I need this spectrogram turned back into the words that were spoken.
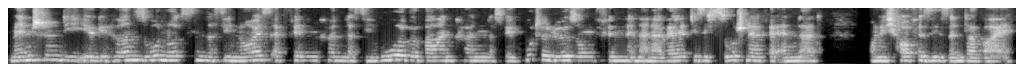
Menschen, die ihr Gehirn so nutzen, dass sie Neues erfinden können, dass sie Ruhe bewahren können, dass wir gute Lösungen finden in einer Welt, die sich so schnell verändert. Und ich hoffe, Sie sind dabei.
